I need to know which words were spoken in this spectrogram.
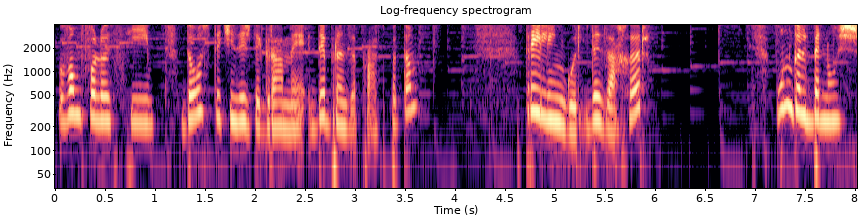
vom folosi 250 de grame de brânză proaspătă, 3 linguri de zahăr, un gălbenuș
